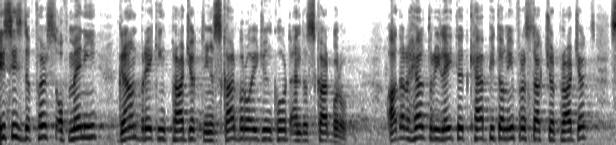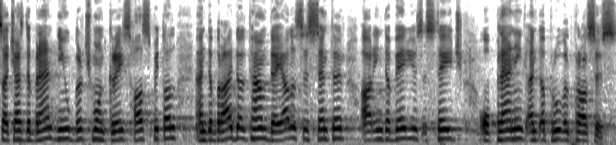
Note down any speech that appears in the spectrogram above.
This is the first of many groundbreaking projects in Scarborough Agincourt and Scarborough. Other health-related capital infrastructure projects, such as the brand-new Birchmount Grace Hospital and the Bridletown Dialysis Centre, are in the various stage of planning and approval process.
